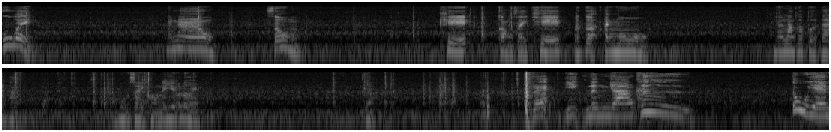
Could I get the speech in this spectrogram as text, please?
กล้วย มะนาว ส้ม เค้ก กล่องใส่เค้กแล้วก็แตงโมด้านล่างก็เปิดได้ค่ะโอ้โหใส่ของได้เยอะเลยและอีกหนึ่งอย่างคือ ตู้เย็น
